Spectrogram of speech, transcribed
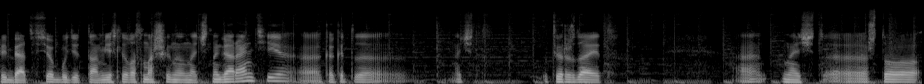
ребят, все будет там, если у вас машина, значит, на гарантии, как это, значит, утверждает значит, э, что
